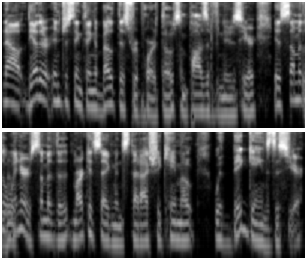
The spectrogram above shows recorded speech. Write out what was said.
Now, the other interesting thing about this report, though, some positive news here, is some of the mm-hmm. winners, some of the market segments that actually came out with big gains this year.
